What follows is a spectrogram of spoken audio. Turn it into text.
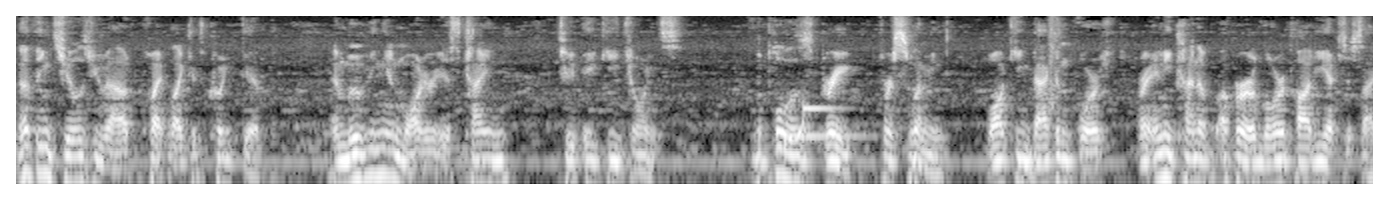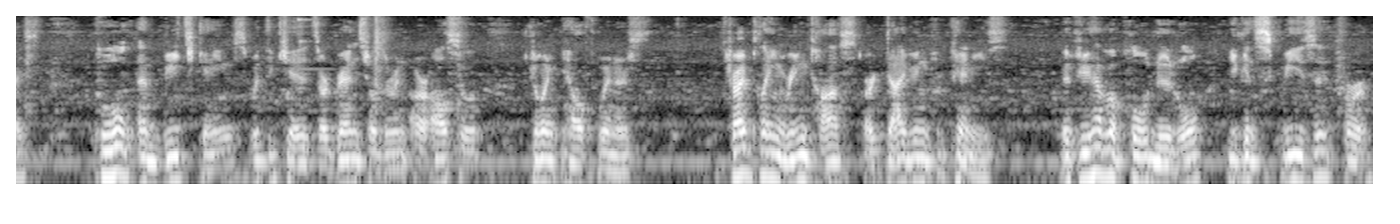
Nothing chills you out quite like a quick dip, and moving in water is kind to achy joints. The pool is great for swimming, walking back and forth, or any kind of upper or lower body exercise. Pool and beach games with the kids or grandchildren are also joint health winners. Try playing ring toss or diving for pennies. If you have a pool noodle, you can squeeze it for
